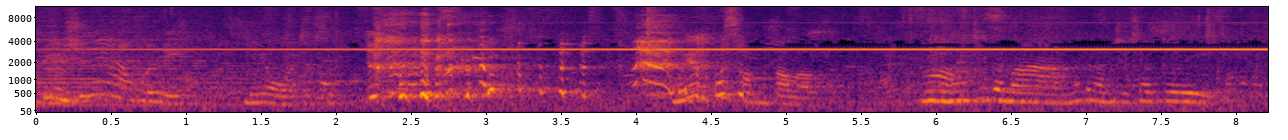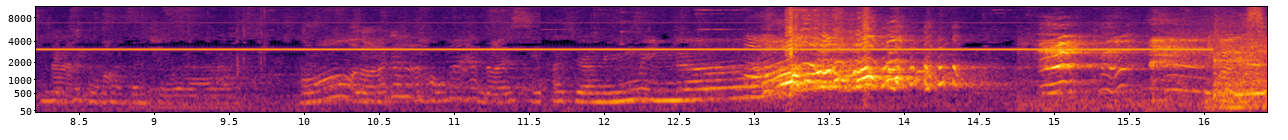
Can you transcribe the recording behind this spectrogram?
你去那场婚礼？没有啊，就是。我也不想到了。你们还记得吗？那个篮球校队，那个头发篮球的啊，哦，我懂那个很红的，很多人喜欢。他喜欢明明的。不好意思，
